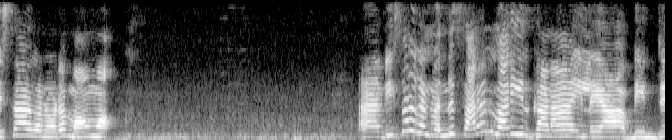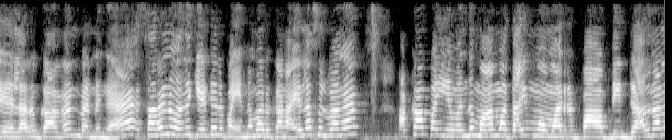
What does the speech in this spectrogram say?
விசாகனோட மாமா. விசாகன் வந்து சரண் மாதிரி இருக்கானா இல்லையா அப்படின்ட்டு எல்லாரும் கமெண்ட் பண்ணுங்க. சரண் வந்து கேட்டிருப்பான் என்ன மாதிரி இருக்கானா? எல்லாம் சொல்லுவாங்க அக்கா பையன் வந்து மாமா தாய் மாமா மாதிரி இருப்பான் அப்படின்ட்டு. அதனால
